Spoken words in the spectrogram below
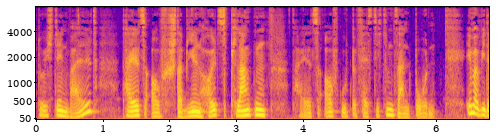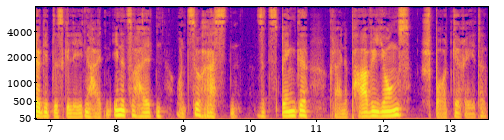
durch den Wald, teils auf stabilen Holzplanken, teils auf gut befestigtem Sandboden. Immer wieder gibt es Gelegenheiten innezuhalten und zu rasten. Sitzbänke, kleine Pavillons, Sportgeräte.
